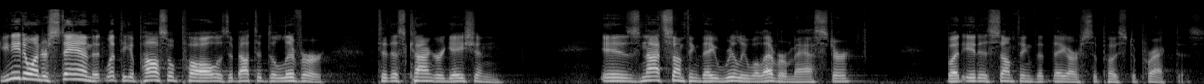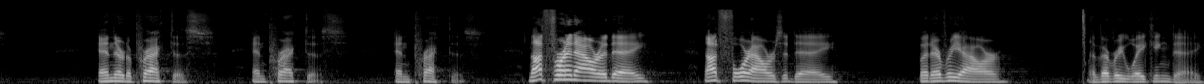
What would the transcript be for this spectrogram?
You need to understand that what the Apostle Paul is about to deliver to this congregation is not something they really will ever master, but it is something that they are supposed to practice. And they're to practice and practice and practice. Not for an hour a day, not four hours a day, but every hour of every waking day,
